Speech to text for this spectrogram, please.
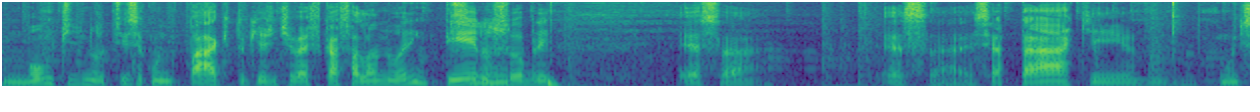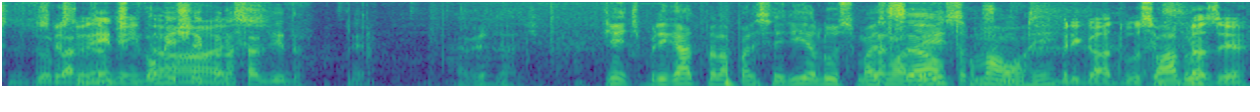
um monte de notícia com impacto que a gente vai ficar falando o ano inteiro Sim. sobre essa, essa, esse ataque, muitos desdobramentos que vão mexer com a nossa vida. né? É verdade. Gente, obrigado pela parceria, Lúcio, mais uma vez. Uma junto. honra, hein? Obrigado, Lúcio, sempre um Pablo. prazer.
